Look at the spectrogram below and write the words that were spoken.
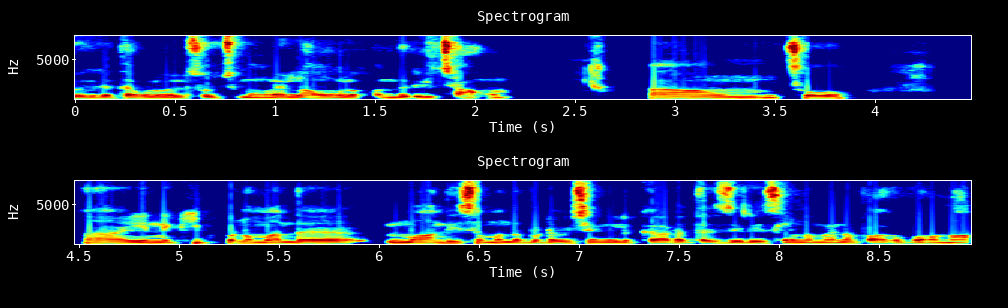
ஜோதிட தகவல்கள் சூட்சமங்கள் எல்லாம் உங்களுக்கு வந்து ரீச் ஆகும். ஸோ இன்னைக்கு இப்போ நம்ம அந்த மாந்தி சம்மந்தப்பட்ட விஷயங்களுக்கு அடுத்த சீரீஸில் நம்ம என்ன பார்க்க போறோம்னா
